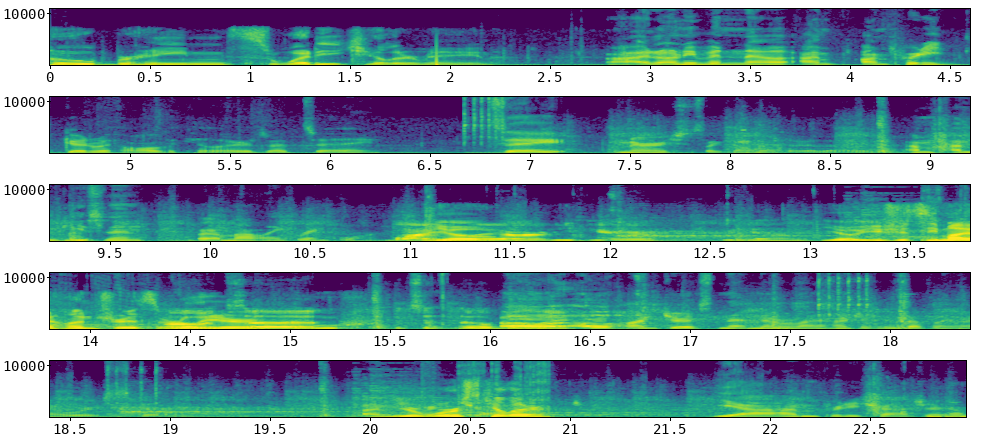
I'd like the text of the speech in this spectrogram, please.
No brain, sweaty killer main. I don't even know. I'm I'm pretty good with all the killers. I'd say. Say Nurse is like the only killer that I, I'm I'm decent, but I'm not like rank one. Why Yo. do I already hear the guy? Yo, you should see my Huntress Oh, earlier. it's, uh, Oof. It's a hillbilly. Oh oh Huntress. Ne- never mind. Huntress is definitely my worst killer. I'm Your worst trash. killer? Yeah, I'm pretty trash. at No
